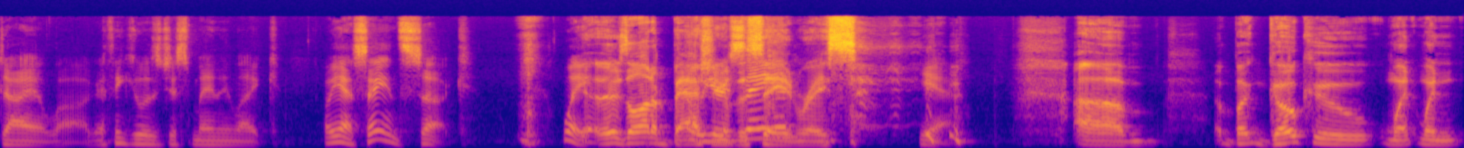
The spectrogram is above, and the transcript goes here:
dialogue. I think it was just mainly like, "Oh yeah, Saiyans suck." Wait, there's a lot of bashing you're of the Saiyan? Saiyan race. yeah. Um, but Goku when when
